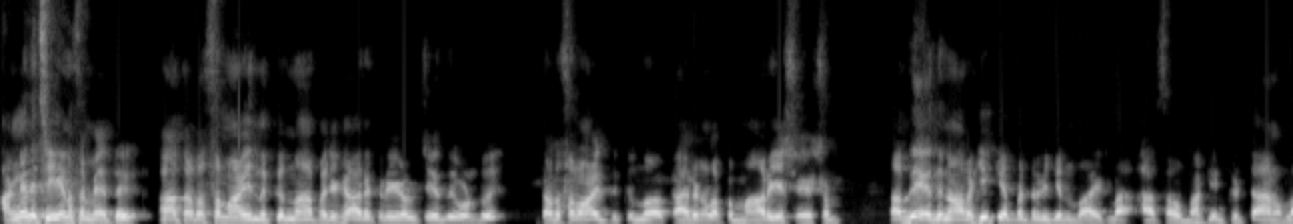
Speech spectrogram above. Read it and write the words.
അങ്ങനെ ചെയ്യുന്ന സമയത്ത് ആ തടസ്സമായി നിൽക്കുന്ന പരിഹാരക്രിയകൾ പരിഹാര ക്രിയകൾ ചെയ്തുകൊണ്ട് തടസ്സമായി നിൽക്കുന്ന കാര്യങ്ങളൊക്കെ മാറിയ ശേഷം അദ്ദേഹത്തിന് അർഹിക്കപ്പെട്ടിരിക്കുന്നതായിട്ടുള്ള ആ സൗഭാഗ്യം കിട്ടാനുള്ള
